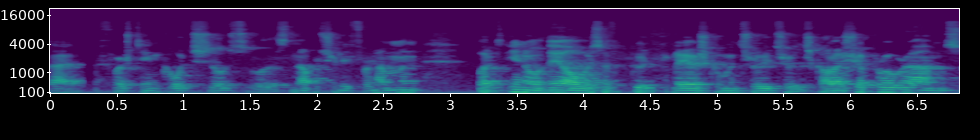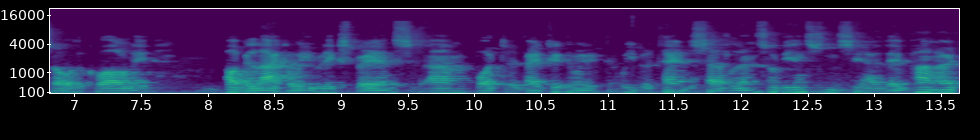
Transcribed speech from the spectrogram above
a first team coach, so, so it's an opportunity for him. And but you know, they always have good players coming through through the scholarship program, so the quality probably lack a wee bit of experience, um, but it might take them a wee bit of time to settle in. So it'll be interesting to see how they pan out.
